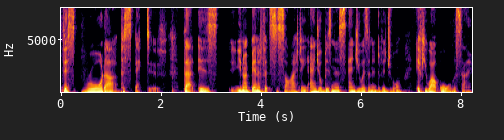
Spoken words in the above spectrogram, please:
this broader perspective that is you know benefits society and your business and you as an individual if you are all the same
